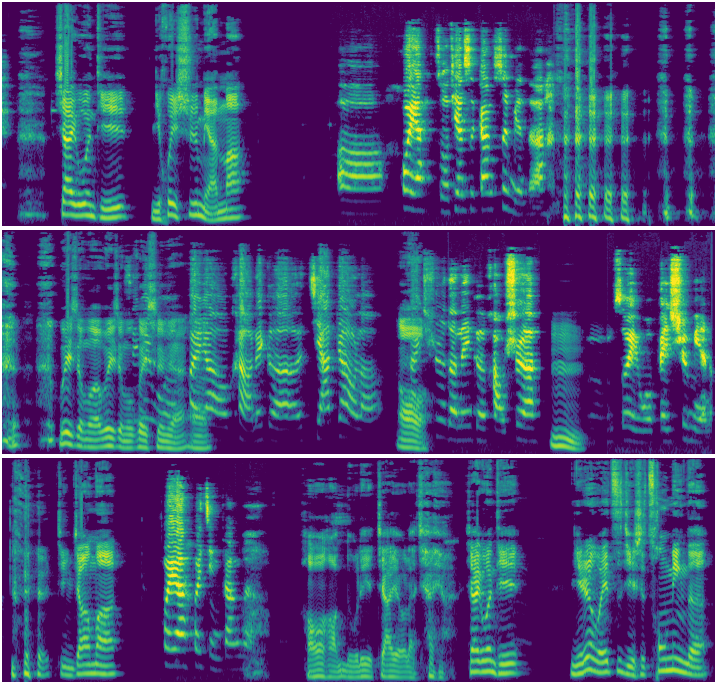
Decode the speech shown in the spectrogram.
下一个问题，你会失眠吗？呃，会啊，昨天是刚失眠的啊。为什么？为什么会失眠？快要考那个驾照了，开车的那个考试啊。嗯嗯，所以我被失眠了。紧张吗？会啊，会紧张的。好，好，好，努力，加油了，加油！下一个问题。你认为自己是聪明的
